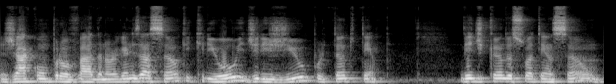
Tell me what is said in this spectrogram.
Já comprovada na organização que criou e dirigiu por tanto tempo, dedicando a sua atenção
